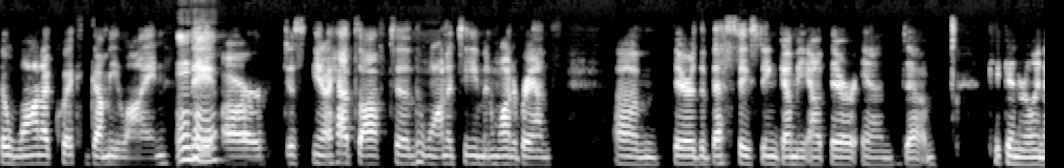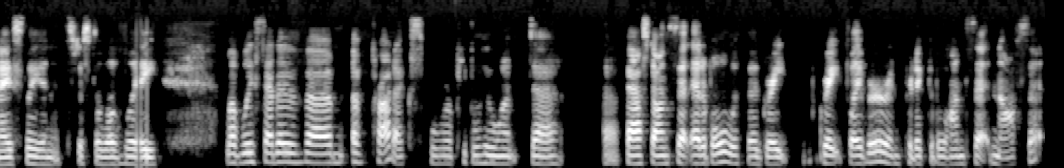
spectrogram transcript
the Wana Quick gummy line. Mm-hmm. They are just you know hats off to the Wana team and Wana brands. Um, they're the best tasting gummy out there and um, kick in really nicely, and it's just a lovely, lovely set of um, of products for people who want uh, a fast onset edible with a great great flavor and predictable onset and offset.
